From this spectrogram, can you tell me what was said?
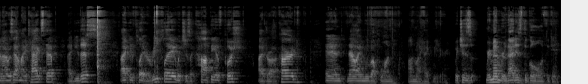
and I was at my tag step, I do this. I could play a replay, which is a copy of push. I draw a card, and now I move up one on my hype meter, which is, remember, that is the goal of the game.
